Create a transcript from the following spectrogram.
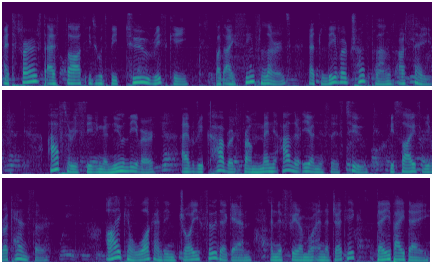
At first I thought it would be too risky, but I since learned that liver transplants are safe. After receiving a new liver, I've recovered from many other illnesses too, besides liver cancer. I can walk and enjoy food again and feel more energetic day by day.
